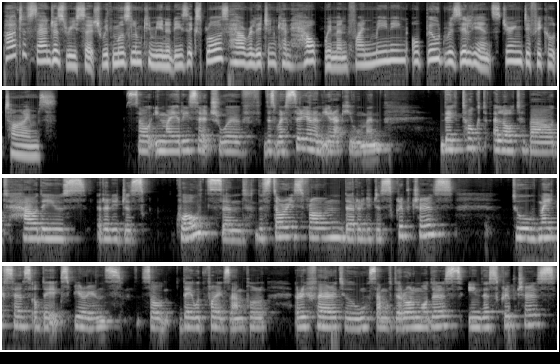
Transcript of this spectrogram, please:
Part of Sandra's research with Muslim communities explores how religion can help women find meaning or build resilience during difficult times. So, in my research with these were Syrian and Iraqi women, they talked a lot about how they use religious quotes and the stories from the religious scriptures to make sense of their experience. So, they would, for example, refer to some of the role models in the scriptures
